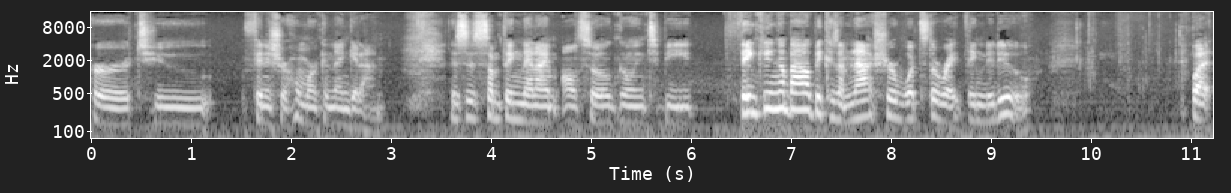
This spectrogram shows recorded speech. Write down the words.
her to finish her homework and then get on? This is something that I'm also going to be thinking about because I'm not sure what's the right thing to do. But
